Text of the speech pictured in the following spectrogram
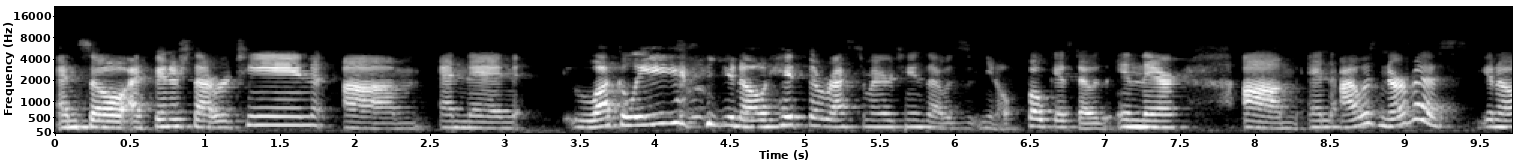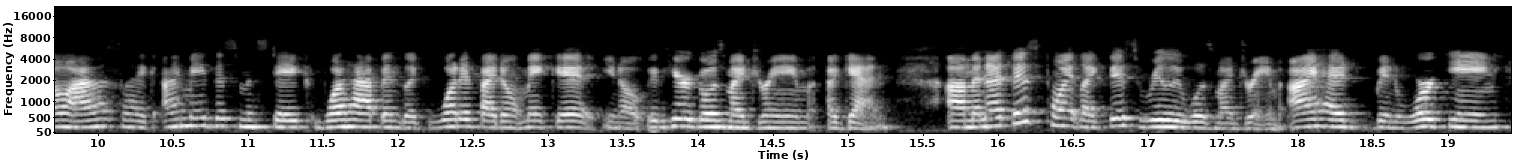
and so I finished that routine. Um, and then luckily, you know, hit the rest of my routines. I was, you know, focused. I was in there. Um, and I was nervous. You know, I was like, I made this mistake. What happens? Like, what if I don't make it? You know, here goes my dream again. Um, and at this point, like, this really was my dream. I had been working,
